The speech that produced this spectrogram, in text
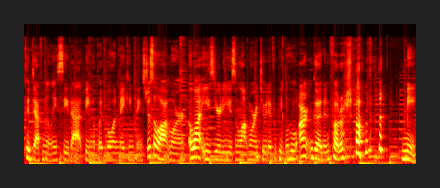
Could definitely see that being applicable and making things just a lot more, a lot easier to use and a lot more intuitive for people who aren't good in Photoshop. Me.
